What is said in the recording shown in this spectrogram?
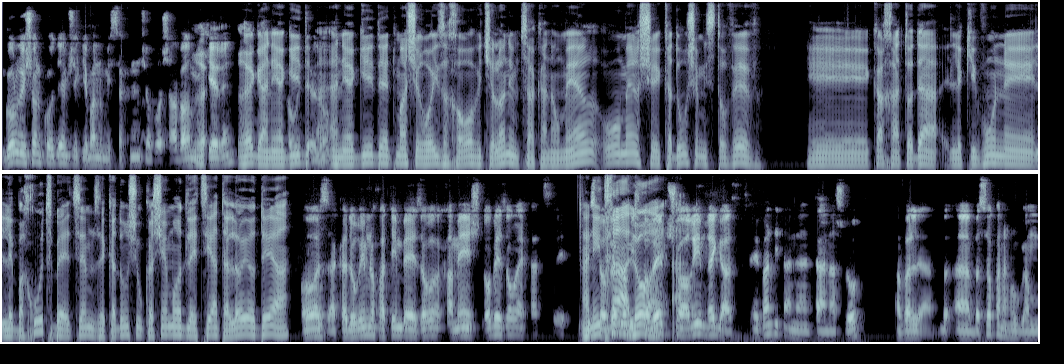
גול ראשון קודם שקיבלנו מסכנין שבוע שעבר מקרן, רגע, אני אגיד. אני אגיד את מה שרועי זכרוביץ' שלא נמצא כאן אומר. הוא אומר שכדור שמסתובב ככה, אתה יודע, לכיוון, אה, לבחוץ בעצם, זה כדור שהוא קשה מאוד ליציאה, אתה לא יודע. עוז, הכדורים נוחתים באזור החמש, לא באזור ה-11. אני איתך, מסתובב לא. מסתובב שוערים, רגע, אז הבנתי את הטענה שלו, אבל אה, בסוף אנחנו גם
